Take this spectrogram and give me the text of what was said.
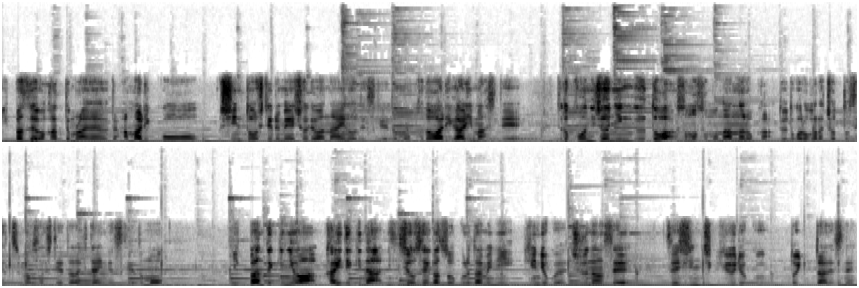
一発で分かってもらえないのであまりこう浸透している名称ではないのですけれどもこだわりがありましてちょっとコンディショニングとはそもそも何なのかというところからちょっと説明をさせていただきたいんですけれども一般的には快適な日常生活を送るために筋力や柔軟性全身持久力といったですね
